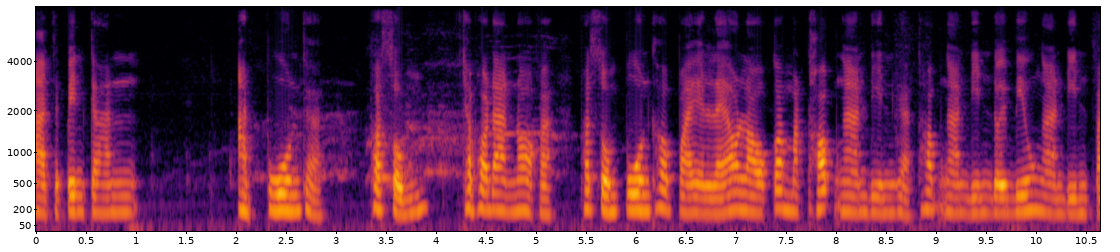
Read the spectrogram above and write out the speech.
อาจจะเป็นการอัดปูนค่ะ ผสมเฉพาะด้านนอกค่ะ สมปูนเข้าไปแล้วเราก็มาท็อปงานดินค่ะท็อปงานดินโดยบิ้วงานดินไป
